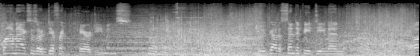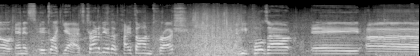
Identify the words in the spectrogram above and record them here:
climaxes are different hair demons. so we've got a centipede demon. Oh, and it's it's like yeah, it's trying to do the Python crush, and he pulls out a uh,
